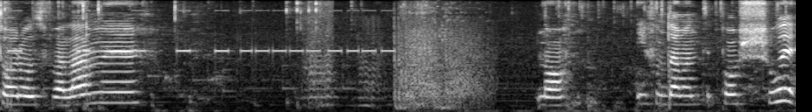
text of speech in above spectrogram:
To rozwalamy. No. I fundamenty poszły.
